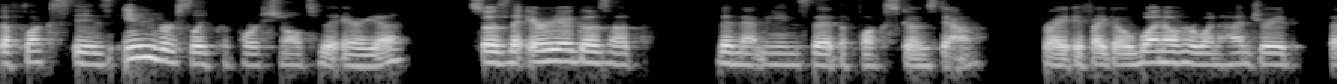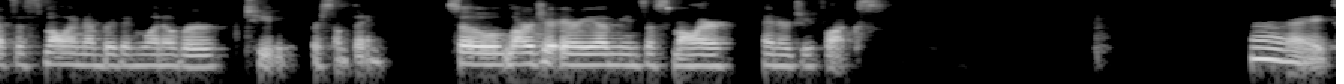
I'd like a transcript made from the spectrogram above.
the flux is inversely proportional to the area. So as the area goes up, then that means that the flux goes down, right? If I go one over 100, that's a smaller number than one over two or something. So larger area means a smaller energy flux. All right.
